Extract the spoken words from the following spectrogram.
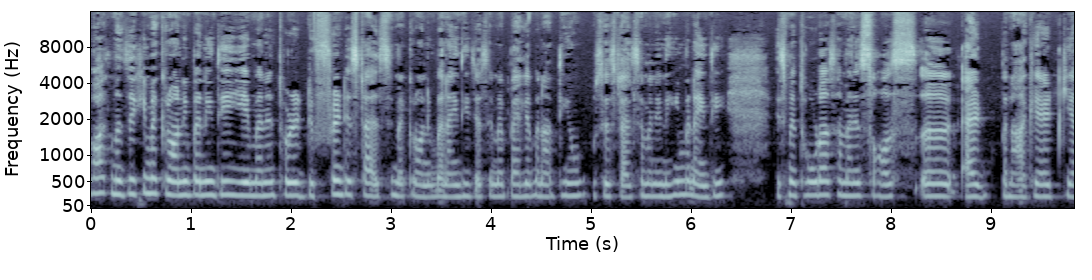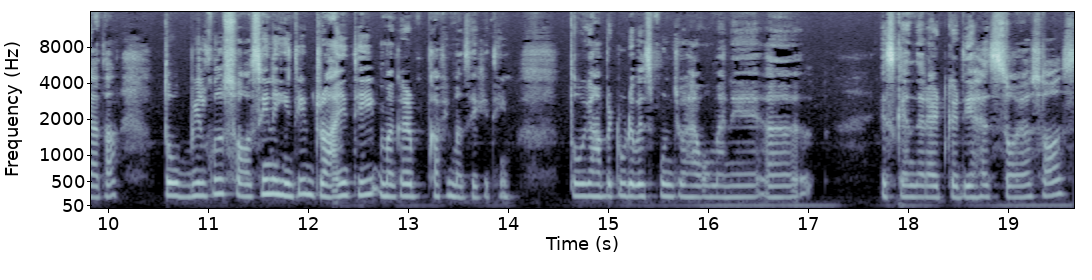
बहुत मज़े की मैक्रोनी बनी थी। ये मैंने थोड़े डिफरेंट स्टाइल से मैक्रोनी बनाई थी, जैसे मैं पहले बनाती हूँ, उस स्टाइल से मैंने नहीं बनाई थी। इसमें थोड़ा सा मैंने सॉस ऐड बना के ऐड किया था। तो बिल्कुल सॉस ही नहीं थी ड्राई थी, मगर काफ़ी मज़े की थी। तो यहाँ पे टू टेबल स्पून जो है वो मैंने इसके अंदर ऐड कर दिया है सोया सॉस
